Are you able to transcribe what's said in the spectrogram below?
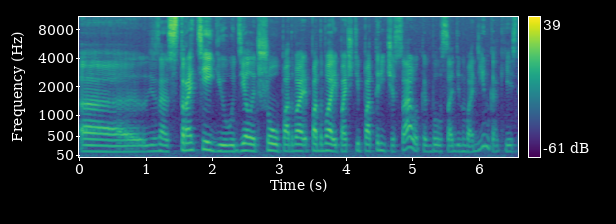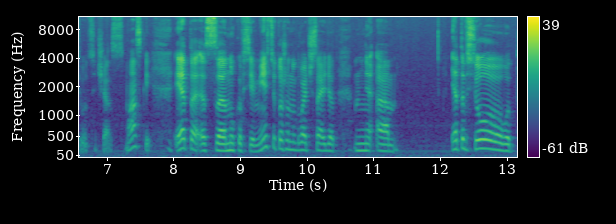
э, не знаю, стратегию делать делать шоу по два, по два и почти по три часа, вот как было с один в один, как есть вот сейчас с маской, это с «Ну-ка все вместе» тоже на два часа идет, это все вот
